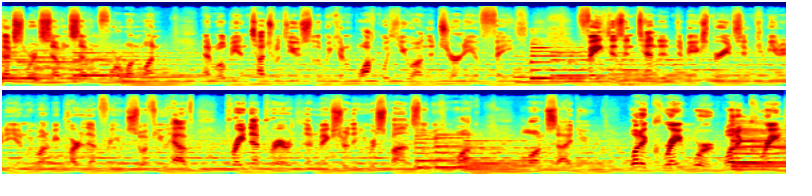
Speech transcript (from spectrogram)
text the word 77411 and we'll be in touch with you so that we can walk with you on the journey of faith. Faith is intended to be experienced in community, and we want to be part of that for you. So if you have prayed that prayer, then make sure that you respond so that we can walk alongside you. What a great word. What a great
